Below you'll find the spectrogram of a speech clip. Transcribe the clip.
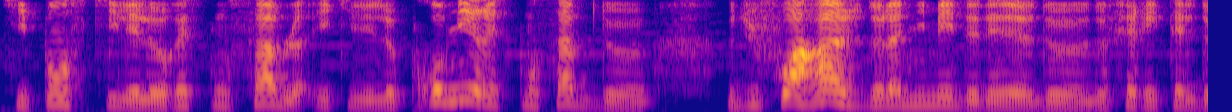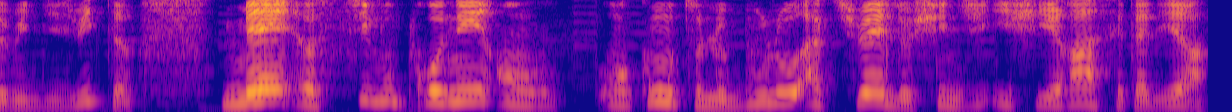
qui pensent qu'il est le responsable et qu'il est le premier responsable du foirage de l'animé de, Fairy Tail 2018. Mais euh, si vous prenez en, compte le boulot actuel de Shinji Ishihara, c'est-à-dire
